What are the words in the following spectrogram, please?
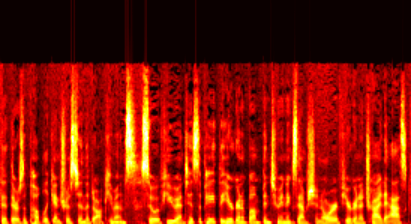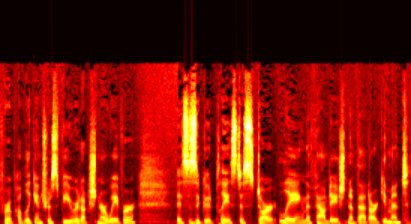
that there's a public interest in the documents. So if you anticipate that you're going to bump into an exemption, or if you're going to try to ask for a public interest fee reduction or waiver, this is a good place to start laying the foundation of that argument.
